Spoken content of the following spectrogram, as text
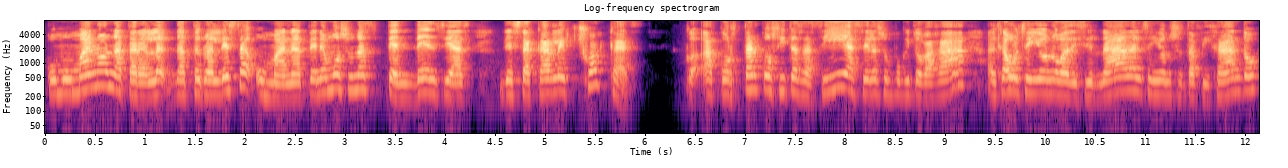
como humano, natural, naturaleza humana, tenemos unas tendencias de sacarle shortcuts a cortar cositas así, hacerlas un poquito bajar. Al cabo el Señor no va a decir nada, el Señor no se está fijando,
